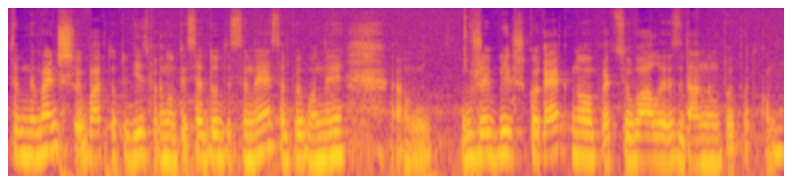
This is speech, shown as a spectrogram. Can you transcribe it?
тим не менш варто тоді звернутися до ДСНС, аби вони ем, вже більш коректно працювали з даним випадком.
